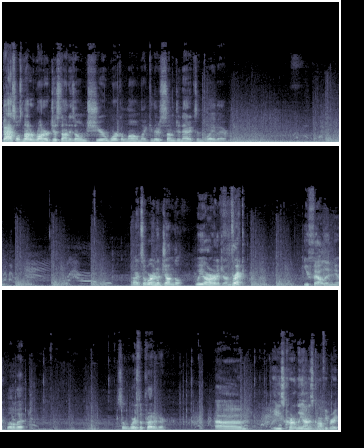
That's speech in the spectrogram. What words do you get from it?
Bassel's not a runner just on his own sheer work alone. Like there's some genetics in play there. All right, so we're in a jungle. We are in a jungle. Frick, You fell, didn't you? a little bit. So where's the predator? Um, he's currently on his coffee break,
